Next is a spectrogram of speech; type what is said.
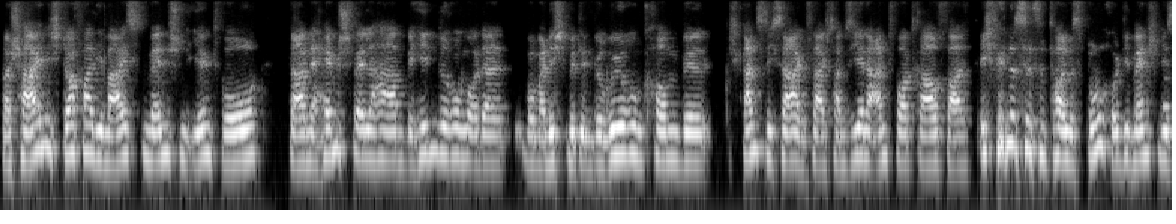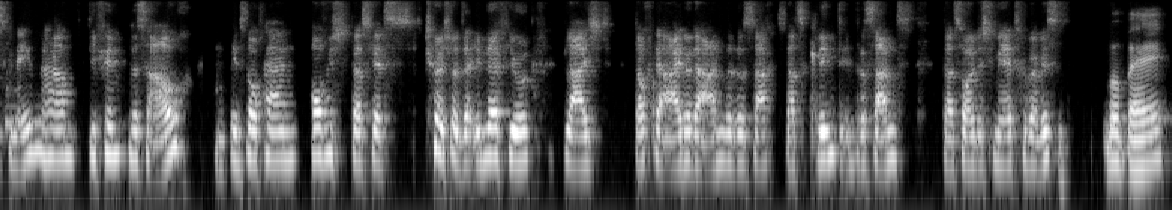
Wahrscheinlich doch, weil die meisten Menschen irgendwo da eine Hemmschwelle haben, Behinderung oder wo man nicht mit in Berührung kommen will. Ich kann es nicht sagen. Vielleicht haben Sie eine Antwort drauf, weil ich finde, es ist ein tolles Buch und die Menschen, die es gelesen haben, die finden es auch. Insofern hoffe ich, dass jetzt durch unser Interview vielleicht doch der ein oder andere sagt, das klingt interessant, da sollte ich mehr drüber wissen. Wobei,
